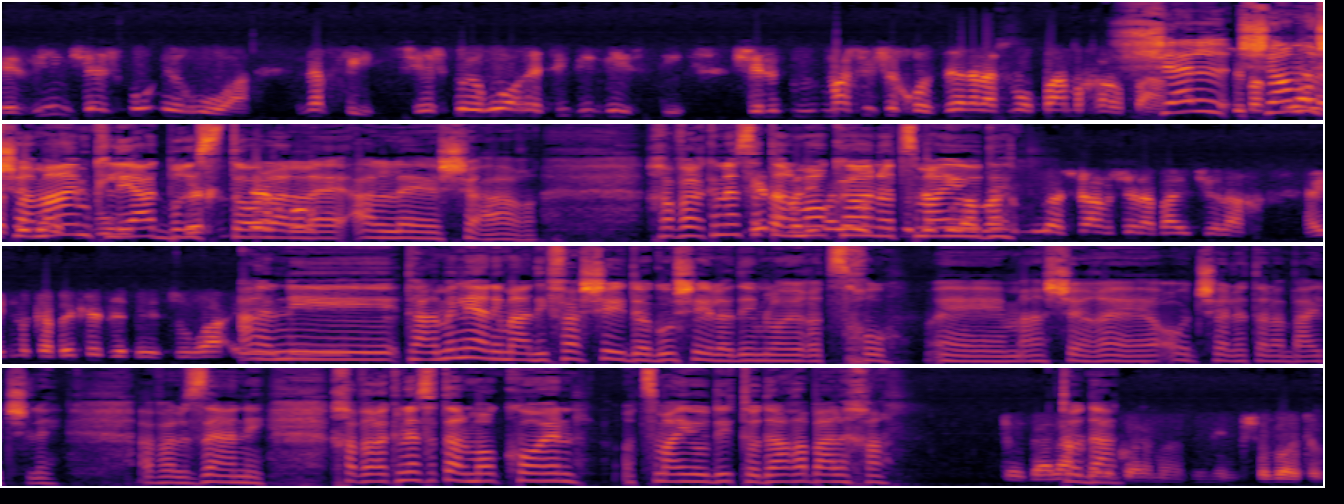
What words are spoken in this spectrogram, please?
הבין שיש פה אירוע נפיץ, שיש פה אירוע רצידיביסטי, של משהו שחוזר על עצמו פעם אחר פעם. של שומו שמיים תליית בריסטול על, על שער. חבר הכנסת אלמוג כהן, עוצמה יהודית. כן, אבל אם היו לשער של הבית שלך, היית מקבלת את זה בצורה... אה, אני, תאמין לי, אני מעדיפה שידאגו שילדים לא יירצחו, אה, מאשר אה, עוד שלט על הבית שלי. אבל זה אני. חבר הכנסת אלמוג כהן, עוצמה יהודית, תודה רבה לך. תודה לך ולכל המאזינים. שבוע טוב.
